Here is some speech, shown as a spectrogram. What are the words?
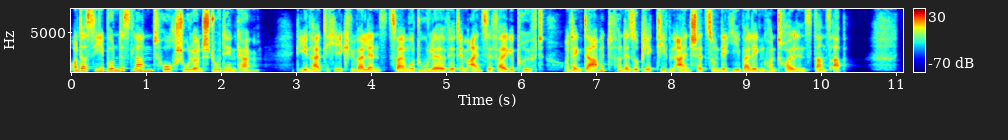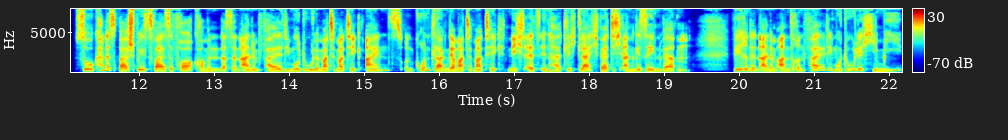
Und das je Bundesland, Hochschule und Studiengang. Die inhaltliche Äquivalenz zwei Module wird im Einzelfall geprüft und hängt damit von der subjektiven Einschätzung der jeweiligen Kontrollinstanz ab. So kann es beispielsweise vorkommen, dass in einem Fall die Module Mathematik 1 und Grundlagen der Mathematik nicht als inhaltlich gleichwertig angesehen werden, während in einem anderen Fall die Module Chemie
